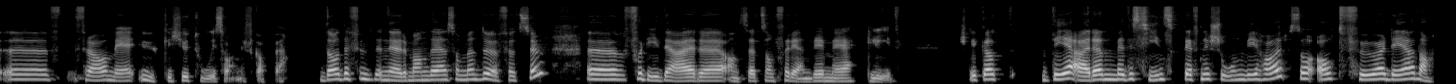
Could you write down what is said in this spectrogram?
eh, fra og med uke 22 i svangerskapet. Da definerer man det som en dødfødsel eh, fordi det er eh, ansett som forenlig med liv. Slik at det er en medisinsk definisjon vi har, så alt før det da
